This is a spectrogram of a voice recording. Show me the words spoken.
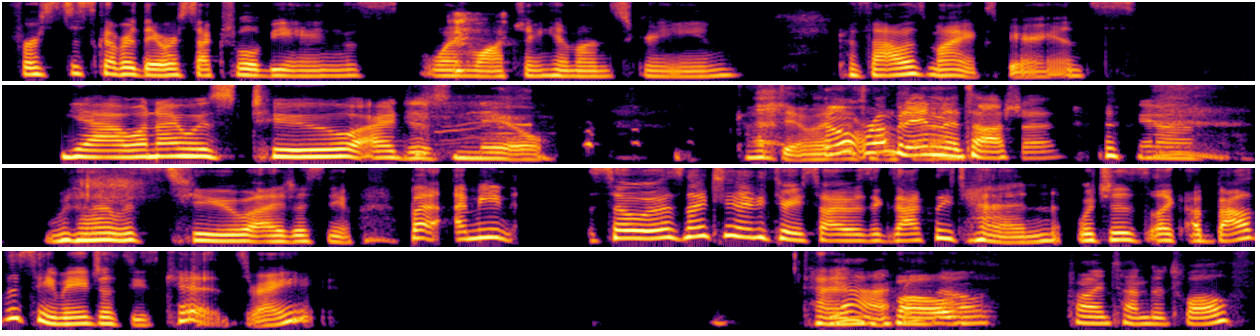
first discovered they were sexual beings when watching him on screen, because that was my experience. yeah, when I was two, I just knew. God damn it! Don't rub it in, Natasha. Natasha. Yeah. when I was two, I just knew. But I mean, so it was 1993. So I was exactly 10, which is like about the same age as these kids, right? 10, yeah, I think 12. so. probably ten to twelve.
